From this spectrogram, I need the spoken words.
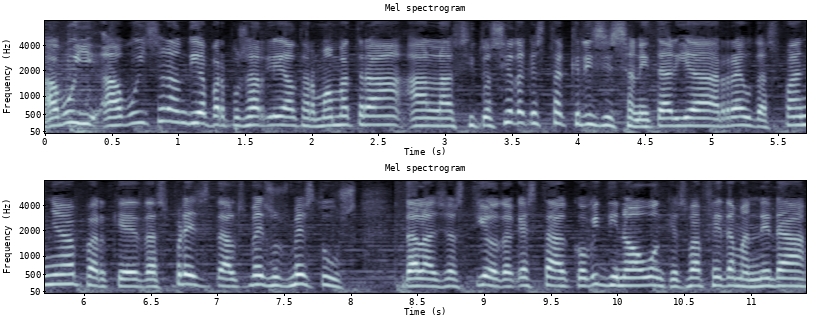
Avui, avui serà un dia per posar-li el termòmetre a la situació d'aquesta crisi sanitària arreu d'Espanya, perquè després dels mesos més durs de la gestió d'aquesta Covid-19, en què es va fer de manera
